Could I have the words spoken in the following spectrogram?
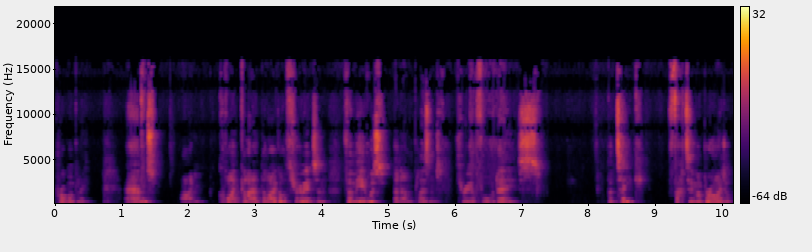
probably. And I'm quite glad that I got through it. And for me, it was an unpleasant three or four days. But take Fatima Bridle.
